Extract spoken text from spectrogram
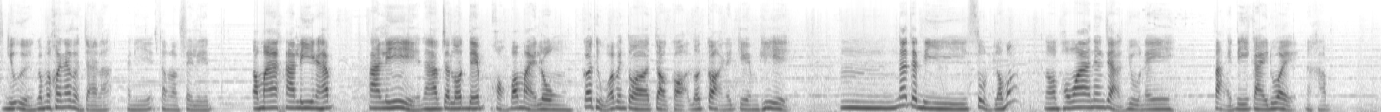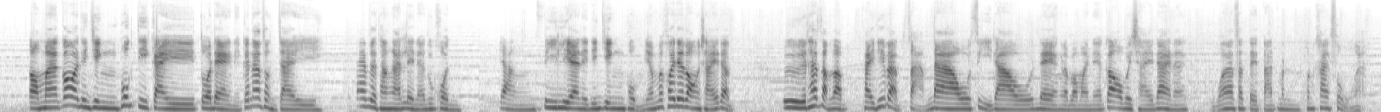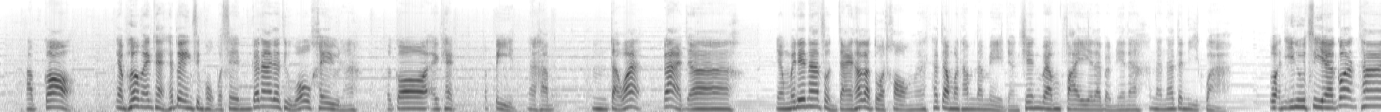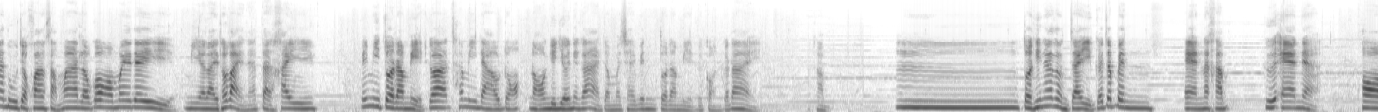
สกิลอื่นก็ไม่ค่อยน่าสนใจละ อันนี้สำหรับเซเลสต่อมาคารีนะครับคารีนะครับจะลดเดฟของเป้าหมายลง ก็ถือว่าเป็นตัวเจาะเกาะลดเกาะในเกมที่ อืม น่าจะดีสุดแล้วมั้งเนาะเพราะว่าเนื่องจากอยู่ในสายตีไกลด้วยนะครับ ต่อมาก็จริง ๆ พวกตีไกลตัวแดงเนี่ยก็น่าสนใจ แทบจะทางนั้นเลยนะทุกคนอย่างซีเรียเนี่ยจริง ๆ ผมยังไม่ค่อยได้ลองใช้แต่คือถ้าสำหรับใครที่แบบ3ดาว4ดาวแดงอะไรประมาณนี้ก็เอาไปใช้ได้นะถือว่าสเตตัสมันค่อนข้างสูงอะ่ะครับก็เนี่ยเพิ่มแอคแท็กให้ตัวเอง 16%ก็น่าจะถือว่าโอเคอยู่นะ แล้วก็แอคแท็กสปีดนะครับอืมแต่ว่าก็อาจจะยังไม่ได้น่าสนใจเท่ากับตัวทองนะ ถ้าจะมาทำดาเมจอย่างเช่นแวมไฟอะไรแบบนี้นะนั้นน่าจะดีกว่า ส่วนอิลูเซียก็ถ้าดูจากความสามารถแล้วก็ไม่ได้มีอะไรเท่าไหร่นะ แต่ใครไม่มีตัวดาเมจก็ถ้ามีดาวน้องเยอะๆเนี่ยก็อาจจะมาใช้เป็นตัวดาเมจไปก่อนก็ได้นะครับอืมตัวที่น่าสนใจอีกก็จะเป็นแอนนะครับ คือแอนเนี่ยพอ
